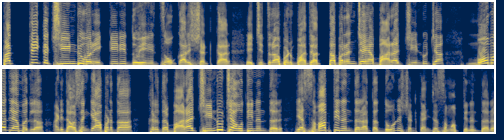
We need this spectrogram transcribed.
प्रत्येक चेंडूवर एकेरी दुहेरी चौकार षटकार हे चित्र आपण पाहतोय. आतापर्यंतच्या ह्या बारा चेंडूच्या मोबदल्यामधलं आणि धावसंख्या आपण आता खरं तर बारा चेंडूच्या अवधीनंतर या समाप्तीनंतर आता दोन षटकांच्या समाप्तीनंतर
